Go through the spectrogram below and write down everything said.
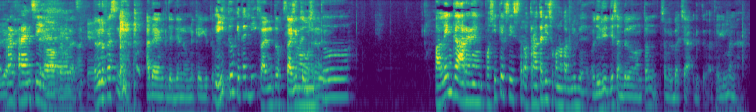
iya. preferensi oh kan. preferensi. Oke. tapi lu Fes nggak? Ada yang kejadian unik kayak gitu? Ya itu kita di selain itu? Selain itu selain itu paling ke area yang positif sih ternyata dia suka nonton juga. Oh jadi dia sambil nonton sambil baca gitu atau gimana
